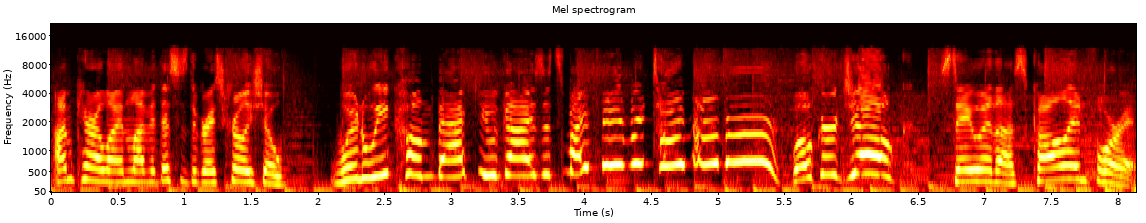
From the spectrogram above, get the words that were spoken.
I'm Karoline Leavitt. This is the Grace Curley Show. When we come back, you guys, it's my favorite time ever! Woke or joke! Stay with us. Call in for it.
